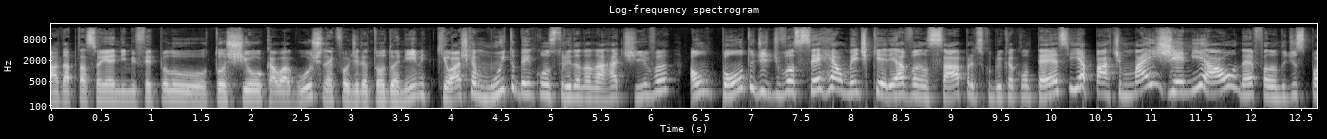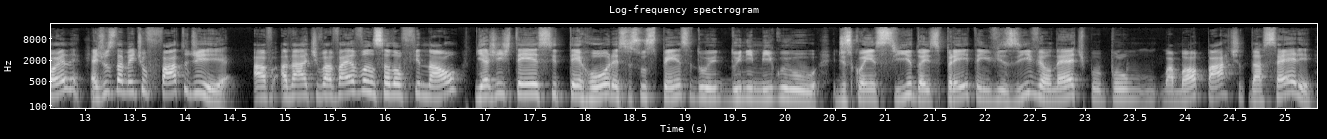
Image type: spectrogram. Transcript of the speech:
a adaptação em anime feita pelo Toshio Kawaguchi, né, que foi o diretor do anime, que eu acho que é muito bem construída na narrativa, a um ponto de, de você realmente querer avançar pra descobrir o que acontece, e a parte mais genial, né, falando de spoiler, é justamente o fato de a, a narrativa vai avançando ao final e a gente tem esse terror, esse suspense do, do inimigo desconhecido, a espreita, invisível, né? Tipo, por a maior parte da série,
